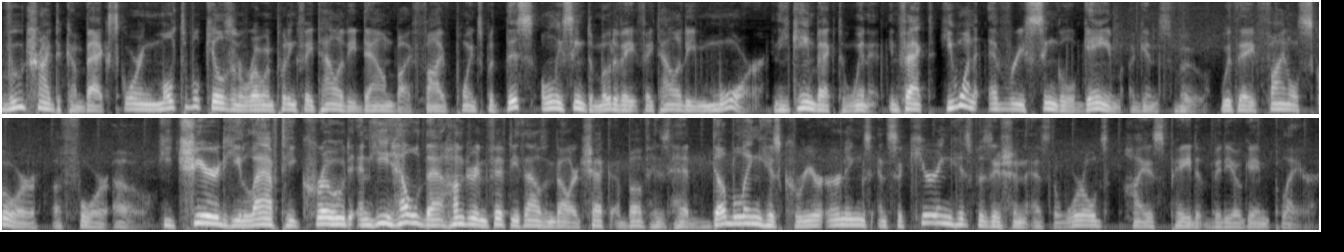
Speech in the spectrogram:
Vo0 tried to come back, scoring multiple kills in a row and putting Fatality down by 5 points, but this only seemed to motivate Fatality more, and he came back to win it. In fact, he won every single game against Vo0, with a final score of 4-0. He cheered, he laughed, he crowed, and he held that $150,000 check above his head, doubling his career earnings and securing his position as the world's highest paid video game player.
